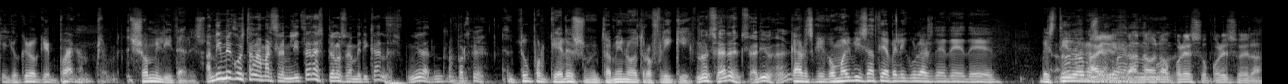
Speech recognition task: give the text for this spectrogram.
que yo creo que, bueno, son militares. A mí me gustan las marchas militares, pero las americanas. Mira, ¿por qué? Tú porque eres también otro friki. No, en serio, en serio, ¿eh? Claro, es que como Elvis hacía películas de, de, de vestido, No, no, no, no, está, por eso, por eso era.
